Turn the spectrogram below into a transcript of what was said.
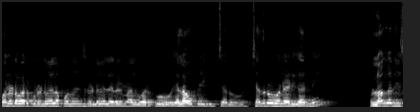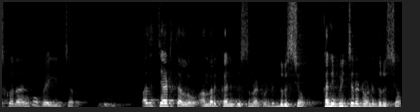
మొన్నటి వరకు రెండు వేల పంతొమ్మిది నుంచి రెండు వేల ఇరవై నాలుగు వరకు ఎలా ఉపయోగించారు? చంద్రబాబు నాయుడు గారిని లొంగ తీసుకోవడానికి ఉపయోగించారు. అది తేటతెల్లం అందరికి కనిపిస్తున్నటువంటి దృశ్యం కనిపించినటువంటి దృశ్యం.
